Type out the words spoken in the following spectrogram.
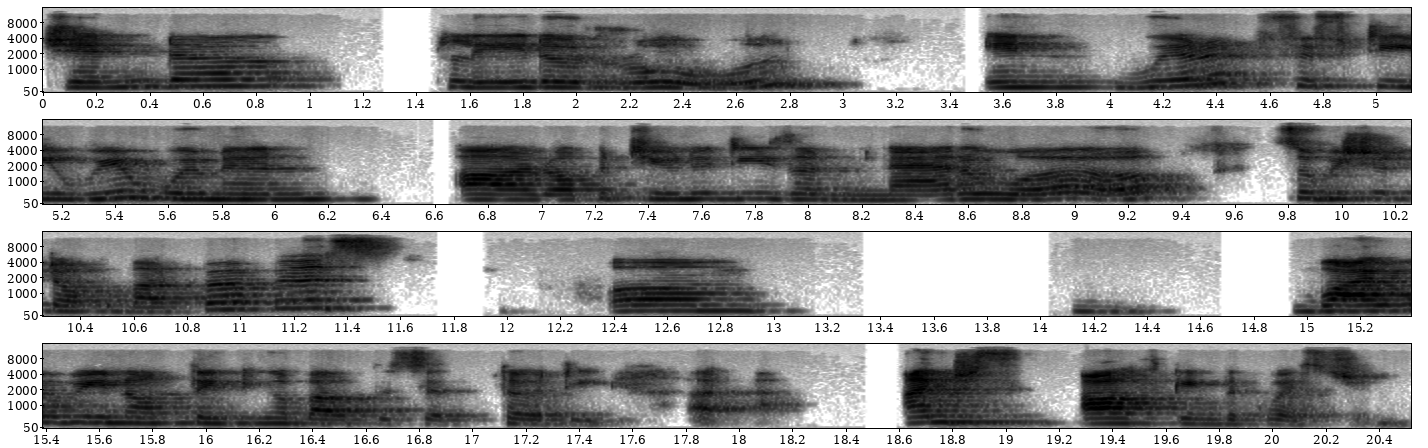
gender played a role in we're at 50, we're women, our opportunities are narrower, so we should talk about purpose. Um, why were we not thinking about this at 30? I, I'm just asking the question.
